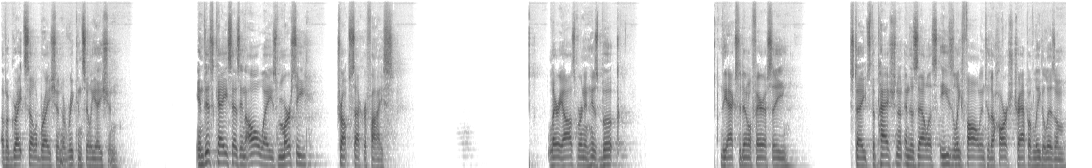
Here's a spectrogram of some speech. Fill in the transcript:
of a great celebration of reconciliation. In this case, as in always, mercy trumps sacrifice. Larry Osborne, in his book, The Accidental Pharisee, states the passionate and the zealous easily fall into the harsh trap of legalism.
